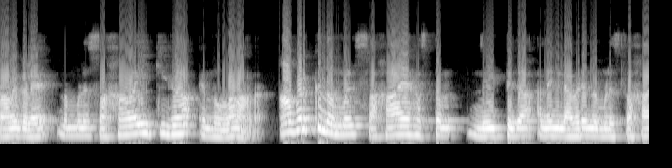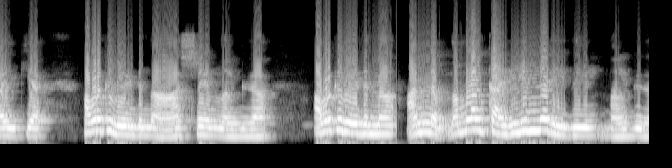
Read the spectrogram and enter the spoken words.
ആളുകളെ നമ്മൾ സഹായിക്കുക എന്നുള്ളതാണ്. അവർക്ക് നമ്മൾ സഹായഹസ്തം നീട്ടുക അല്ലെങ്കിൽ അവരെ നമ്മൾ സഹായിക്കുക അവർക്ക് വേണ്ടുന്ന ആശ്രയം നൽകുക അവർക്ക് വേണ്ടുന്ന അന്നം നമ്മളാൽ കഴിയുന്ന രീതിയിൽ നൽകുക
